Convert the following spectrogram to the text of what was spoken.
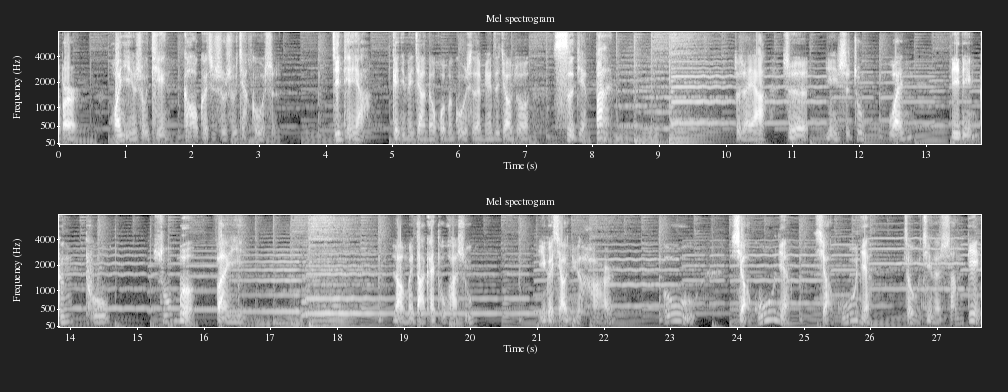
贝儿，欢迎收听高个子叔叔讲故事。今天呀，给你们讲的绘本故事的名字叫做《四点半》，作者呀是尹时仲，文，李林根图，书墨翻译。让我们打开图画书，一个小女孩儿，哦，小姑娘，小姑娘走进了商店。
